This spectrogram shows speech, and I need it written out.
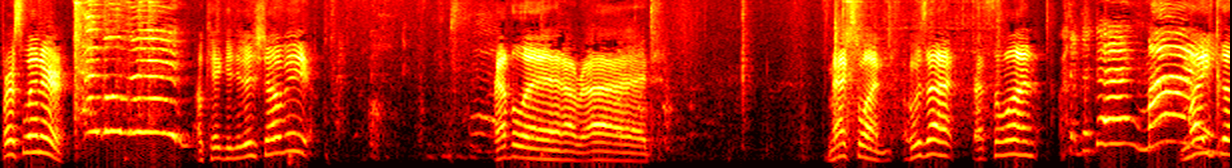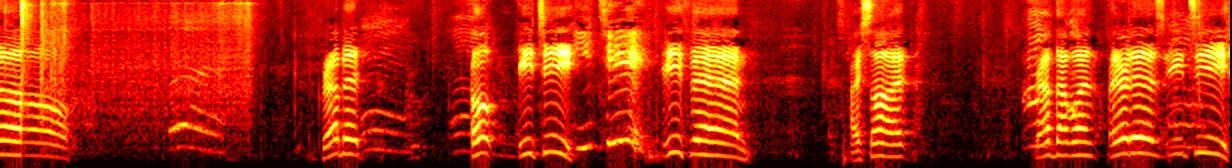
First winner. Okay, can you just show me? Evelyn. All right. Next one. Who's that? That's the one. Michael. Grab it. Oh, E.T. E.T. Ethan. I saw it. Grab that one. There it is. E.T.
